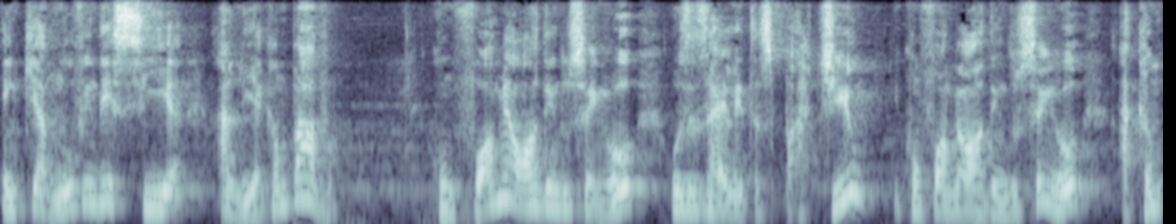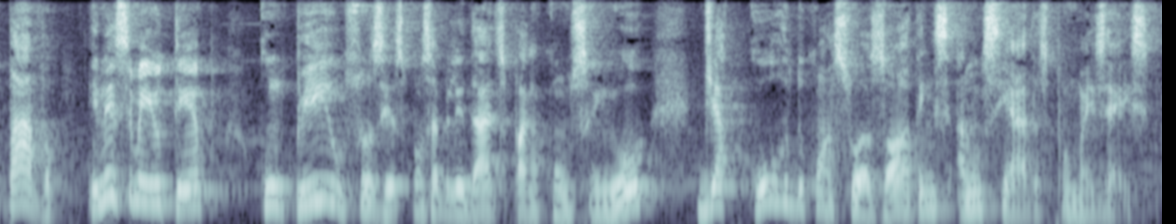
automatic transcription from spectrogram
em que a nuvem descia, ali acampavam. Conforme a ordem do Senhor, os israelitas partiam e, conforme a ordem do Senhor, acampavam. E nesse meio tempo, cumpriam suas responsabilidades para com o Senhor, de acordo com as suas ordens anunciadas por Moisés.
